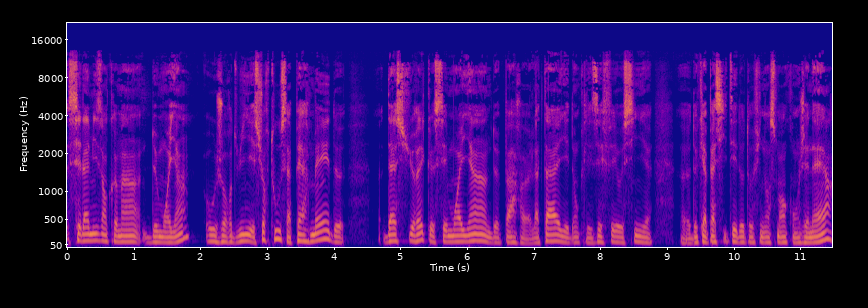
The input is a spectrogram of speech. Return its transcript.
c'est la mise en commun de moyens aujourd'hui et surtout ça permet de d'assurer que ces moyens, de par euh, la taille et donc les effets aussi euh, de capacité d'autofinancement qu'on génère,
